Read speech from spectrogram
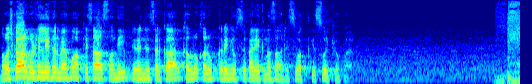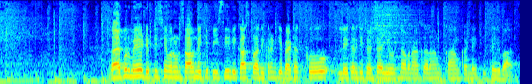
नमस्कार, बुलेटिन लेकर मैं हूँ आपके साथ संदीप। निरंजन सरकार खबरों का रुख करेंगे, उससे पहले एक नज़र इस वक्त की सुर्खियों पर। रायपुर में डिप्टी सीएम अरुण साव ने की पीसी विकास प्राधिकरण की बैठक को लेकर की चर्चा, योजना बनाकर हम काम करने की कही बात।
